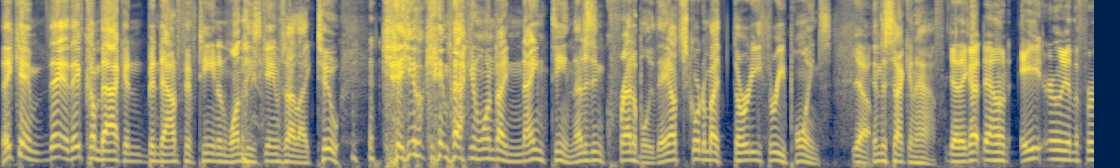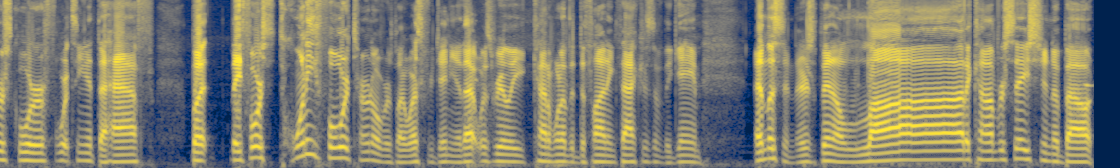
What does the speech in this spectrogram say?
they came, they, they've come back and been down 15 and won these games by like two. KU came back and won by 19. That is incredible. They outscored them by 33 points Yeah. in the second half. Yeah, they got down eight early in the first quarter, 14 at the half, but they forced 24 turnovers by West Virginia. That was really kind of one of the defining factors of the game. And listen, there's been a lot of conversation about,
